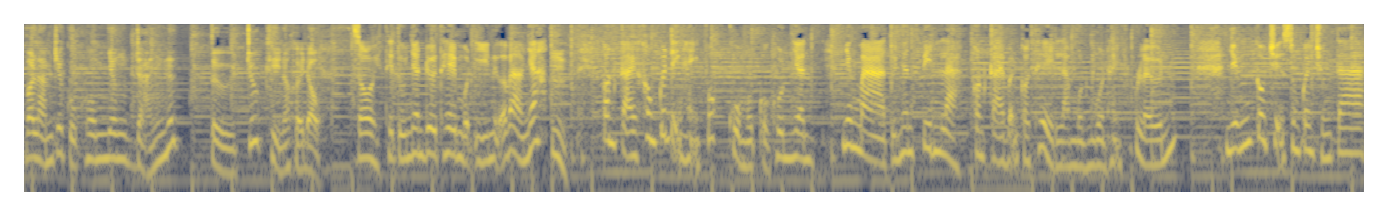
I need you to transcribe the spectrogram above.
và làm cho cuộc hôn nhân rạn nứt từ trước khi nó khởi đầu. Rồi thì tú nhân đưa thêm một ý nữa vào nhé. Ừ. Con cái không quyết định hạnh phúc của một cuộc hôn nhân, nhưng mà tú nhân tin là con cái vẫn có thể là một nguồn hạnh phúc lớn. Những câu chuyện xung quanh chúng ta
